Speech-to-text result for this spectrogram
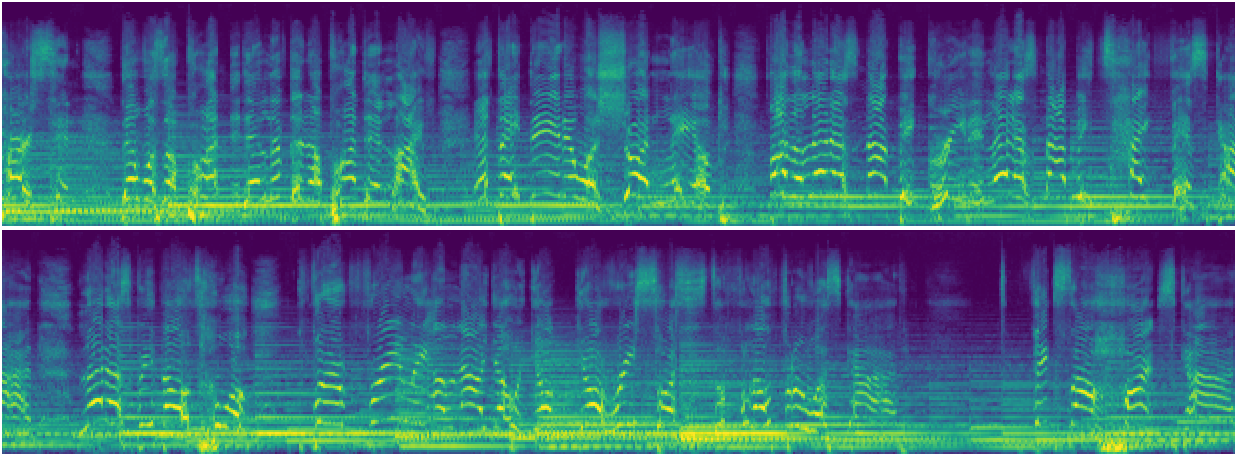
person that was abundant, that lived an abundant life. If they did, it was short-lived. Father, let us not be greedy. Let us not be tight-fisted, God. Let us be those who will freely allow your, your, your resources to flow through us, God. Fix our hearts, God.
